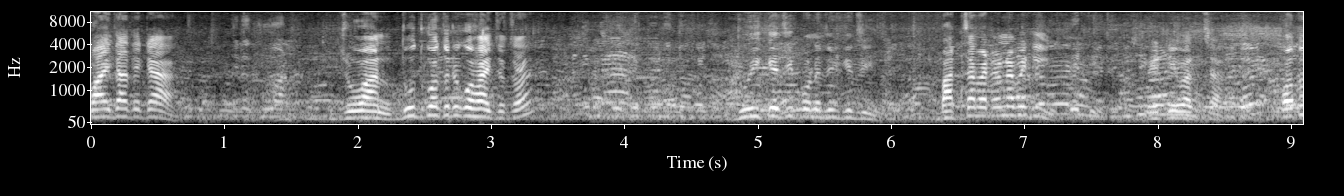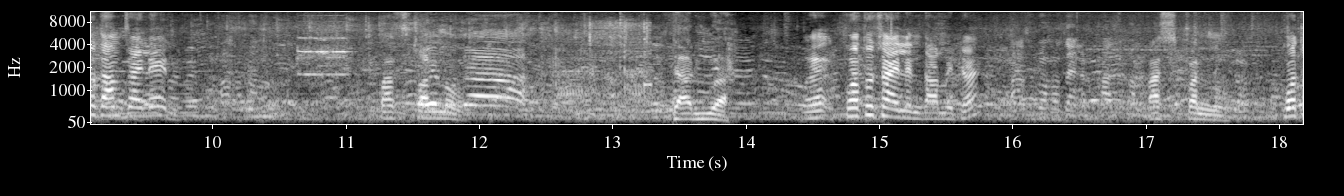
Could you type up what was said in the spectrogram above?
কয় দাঁত এটা? জোয়ান। দুধ কতটুকু হয় চাচা? দুই কেজি পনেরো দুই কেজি। বাচ্চা বেটা না বেটি? বেটি বাচ্চা। কত দাম চাইলেন? পাঁচপান্ন। দারুয়া। কত চাইলেন দাম এটা? পাঁচপান্ন। কত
